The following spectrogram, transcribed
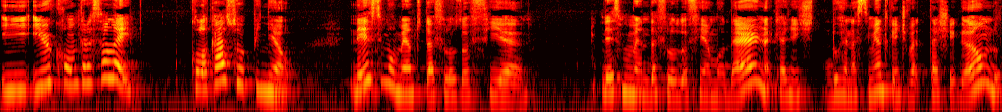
e ir contra essa lei, colocar a sua opinião. Nesse momento da filosofia desse momento da filosofia moderna, que a gente do renascimento que a gente vai tá chegando,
